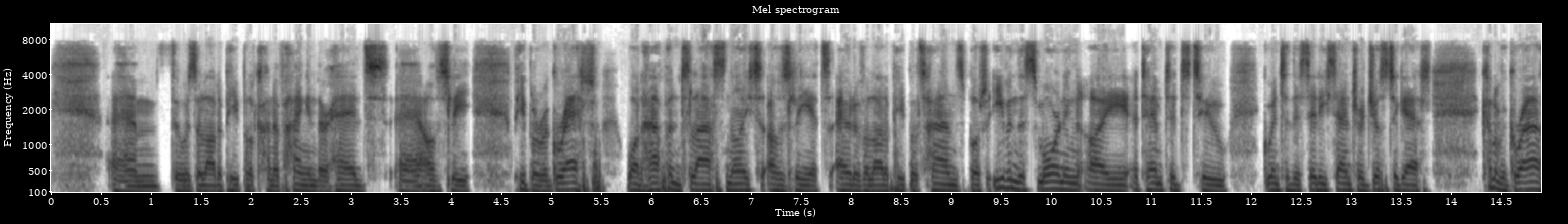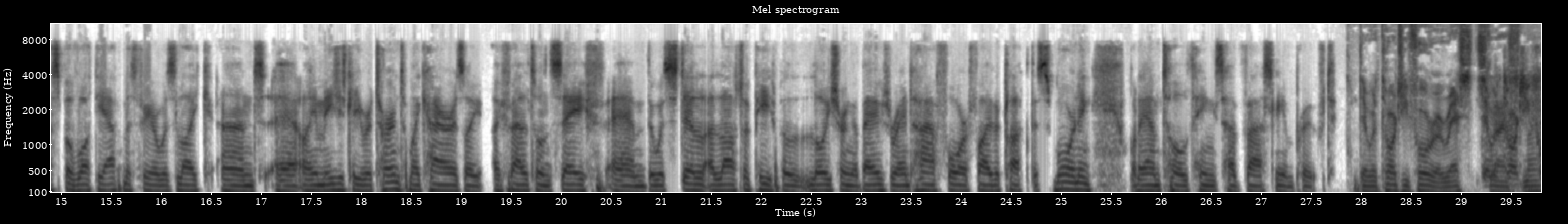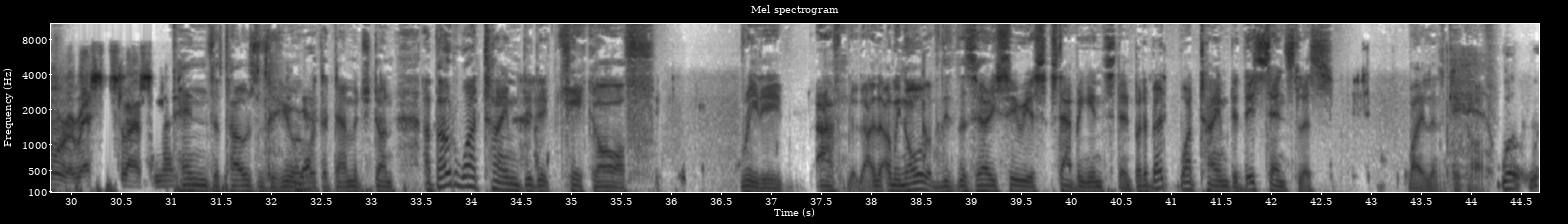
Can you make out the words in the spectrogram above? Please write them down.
um, there was a lot of people kind of hanging their heads. Uh, obviously, people regret what happened last night. Obviously, it's out of a lot of people's hands. But even this morning, I attempted to go into the city centre just to get kind of a grasp of what the atmosphere was like. And uh, I immediately returned to my car as I, I felt unsafe. Um, there was still a lot of people loitering about around half four or five o'clock this morning, but I am told things have vastly improved. There were 34 arrests There were 34 night. arrests last night. Tens of thousands of euro Yeah. worth of damage done. About what time did it kick off, really? After, I mean, all of the, this very serious stabbing incident, but about what time did this senseless violence kick off? Well, w-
